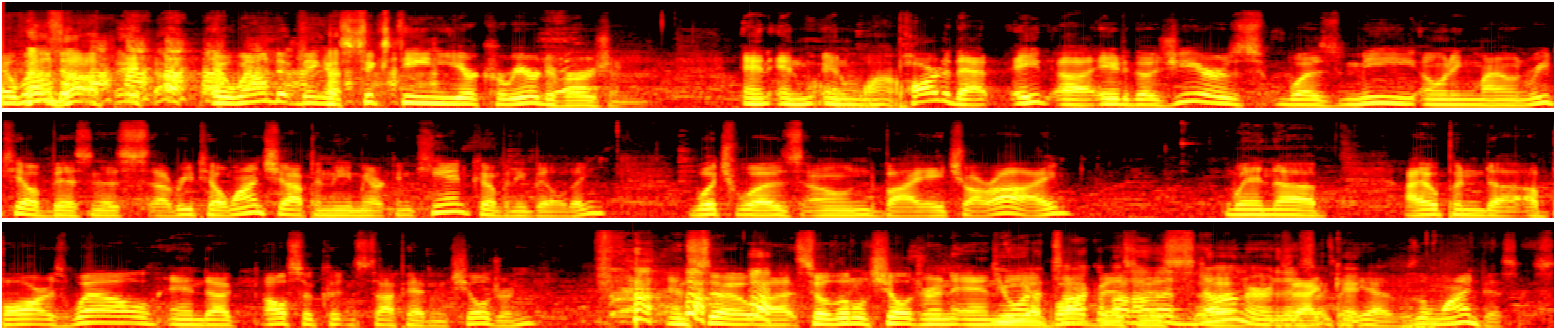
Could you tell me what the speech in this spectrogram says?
it wound up, it wound up being a 16 year career diversion. And, and, and Oh, wow. part of that, eight, uh, eight of those years, was me owning my own retail business, a retail wine shop in the American Can Company building, which was owned by HRI. When uh, I opened uh, a bar as well, and uh, also couldn't stop having children. and so, uh, so little children and Do you the wanna uh, bar talk about how business. that's done, or exactly, okay? yeah, it was a wine business.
